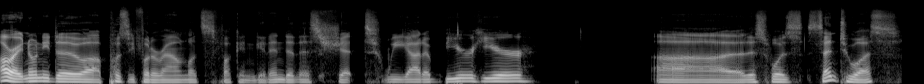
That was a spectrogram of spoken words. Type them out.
All right, no need to uh, pussyfoot around. Let's fucking get into this shit. We got a beer here. Uh, this was sent to us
